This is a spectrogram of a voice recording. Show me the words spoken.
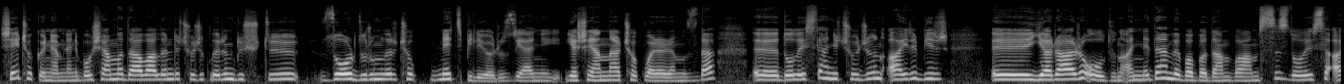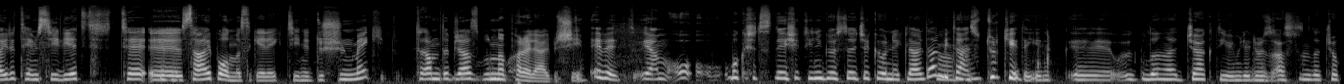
Şey çok önemli hani boşanma davalarında çocukların düştüğü zor durumları çok net biliyoruz. Yani yaşayanlar çok var aramızda. E, dolayısıyla hani çocuğun ayrı bir e, yararı olduğunu anneden ve babadan bağımsız dolayısıyla ayrı temsiliyete e, evet. sahip olması gerektiğini düşünmek tam da biraz bununla paralel bir şey. Evet yani o, o bakış açısı değişikliğini gösterecek örneklerden Hı -hı. bir tanesi. Türkiye'de yeni e, uygulanacak diye ümit ediyoruz. Evet. Aslında çok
